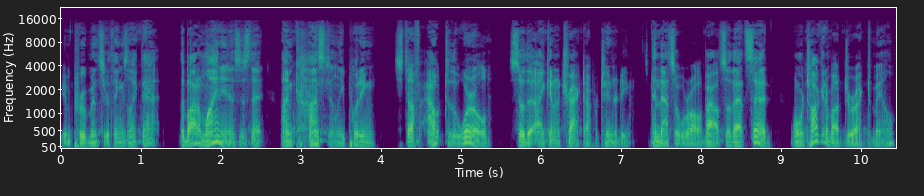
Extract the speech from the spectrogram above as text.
improvements or things like that. The bottom line is, is that I'm constantly putting stuff out to the world so that I can attract opportunity. And that's what we're all about. So that said, when we're talking about direct mail,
